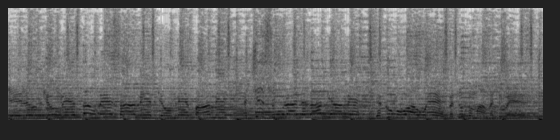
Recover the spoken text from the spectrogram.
ရေလိုဖြုံးမဲ့တောက်မဲ့စားမဲ့ပြုံးမဲ့ပါမဲ့အချစ်ဆိုတာကစားပြမဲ့ယခုဘဝဝဲဘယ်သူမှမတွေ့လူဘဝ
